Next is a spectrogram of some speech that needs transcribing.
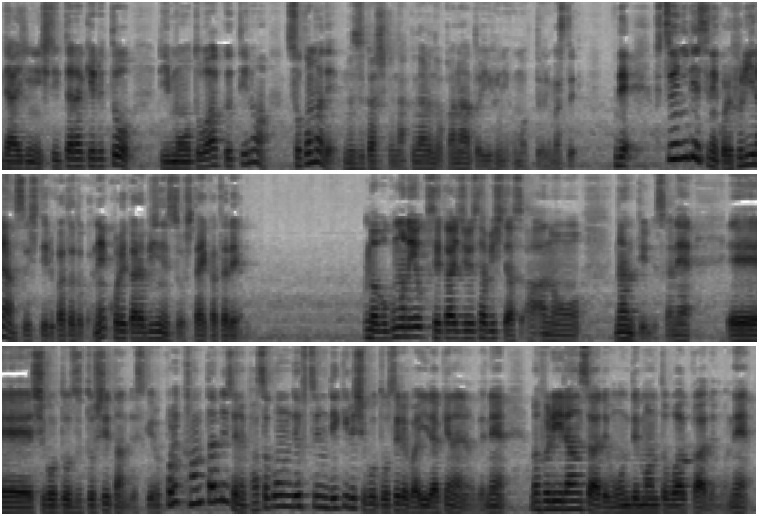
大事にしていただけると、リモートワークっていうのはそこまで難しくなくなるのかなというふうに思っております。で、普通にですね、これフリーランスしている方とかね、これからビジネスをしたい方で、まあ僕もね、よく世界中旅して、あの、なんていうんですかね、えー、仕事をずっとしてたんですけど、これ簡単ですよね。パソコンで普通にできる仕事をすればいいだけなのでね、まあフリーランサーでもオンデマントワーカーでもね、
